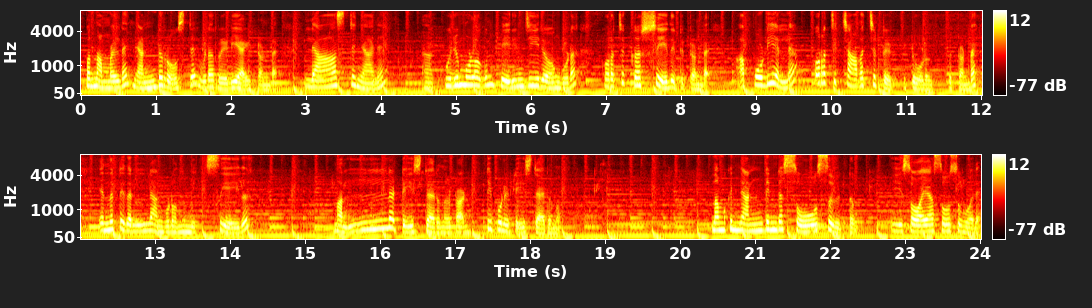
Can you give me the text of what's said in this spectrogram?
അപ്പം നമ്മളുടെ രണ്ട് റോസ്റ്റ് ഇവിടെ റെഡി ആയിട്ടുണ്ട്. ലാസ്റ്റ് ഞാൻ കുരുമുളകും പെരിഞ്ചീരവും കൂടെ കുറച്ച് ക്രഷ് ചെയ്തിട്ടിട്ടുണ്ട്. ആ പൊടിയല്ല കുറച്ച് ചതച്ചിട്ട് ഇട്ട് കൊടുത്തിട്ടുണ്ട്. എന്നിട്ട് ഇതെല്ലാം കൂടെ ഒന്ന് മിക്സ് ചെയ്ത് നല്ല ടേസ്റ്റായിരുന്നു കേട്ടോ. അടിപൊളി ടേസ്റ്റായിരുന്നു നമുക്ക് ഞണ്ടിന്റെ സോസ് കിട്ടും. ഈ സോയാ സോസ് പോലെ.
